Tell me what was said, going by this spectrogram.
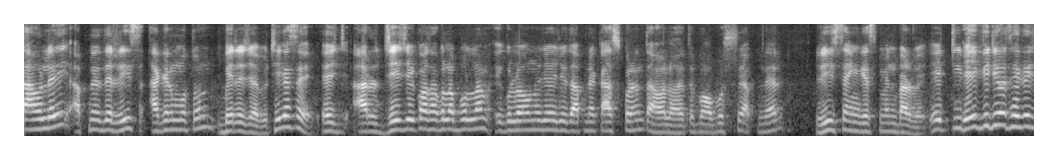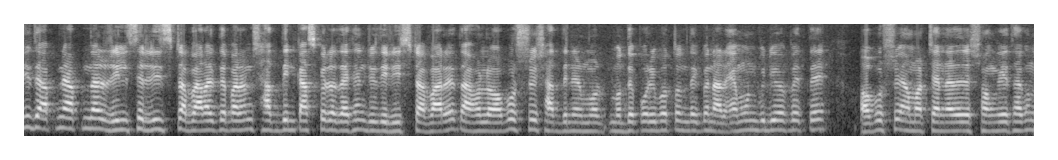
তাহলেই আপনাদের রিচ আগের মতন বেড়ে যাবে, ঠিক আছে? এই আর যে যে কথাগুলো বললাম, এগুলো অনুযায়ী যদি আপনি কাজ করেন, তাহলে হয়তো বা অবশ্যই আপনার রিচ এঙ্গেজমেন্ট বাড়বে। এইটি এই ভিডিও থেকে যদি আপনি আপনার রিলসের রিচটা বাড়াইতে পারেন, সাত দিন কাজ করে দেখেন যদি রিচটা বাড়ে, তাহলে অবশ্যই সাত দিনের মধ্যে পরিবর্তন দেখবেন। আর এমন ভিডিও পেতে অবশ্যই আমার চ্যানেলের সঙ্গেই থাকুন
